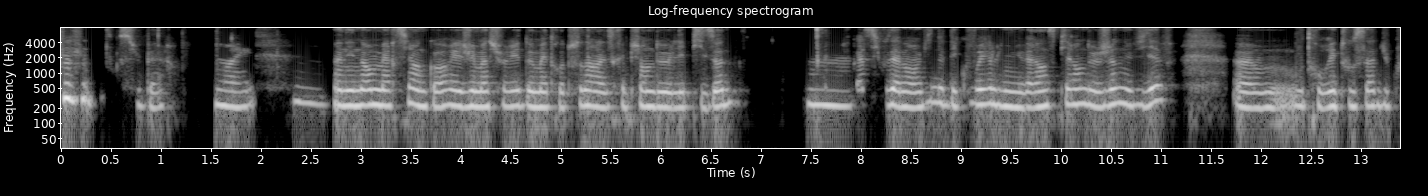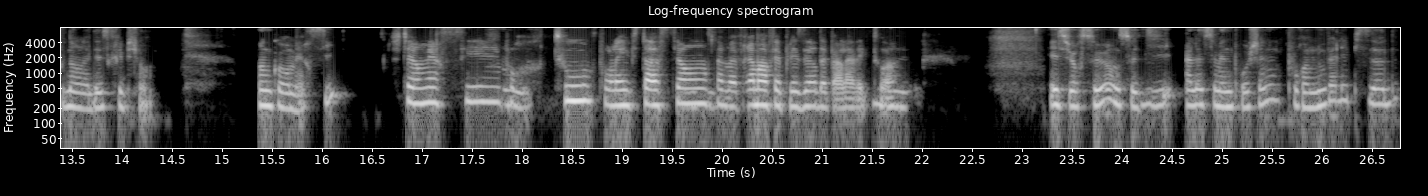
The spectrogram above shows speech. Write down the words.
Super. Ouais. Un énorme merci encore et je vais m'assurer de mettre tout ça dans la description de l'épisode. Hmm. si vous avez envie de découvrir l'univers inspirant de Geneviève, euh, vous trouverez tout ça du coup dans la description. Encore merci. Je te remercie pour tout, pour l'invitation. Ça m'a vraiment fait plaisir de parler avec toi. Et sur ce, on se dit à la semaine prochaine pour un nouvel épisode.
